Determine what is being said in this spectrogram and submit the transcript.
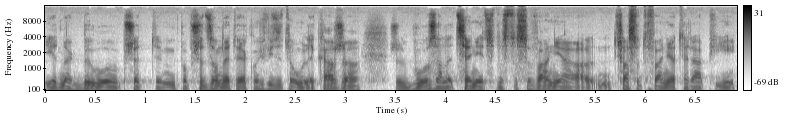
jednak było przed tym poprzedzone to jakąś wizytą u lekarza, żeby było zalecenie co do stosowania, czasu trwania terapii,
